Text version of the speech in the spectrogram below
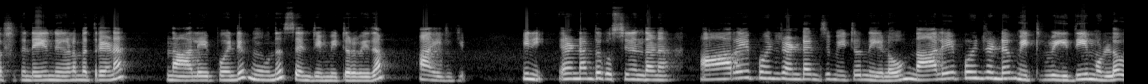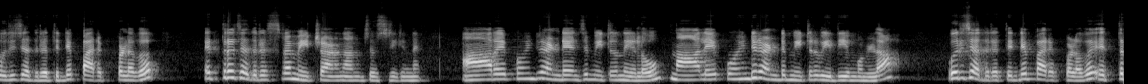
വർഷത്തിന്റെയും നീളം എത്രയാണ്? നാല് പോയിന്റ് മൂന്ന് സെന്റിമീറ്റർ വീതം ആയിരിക്കും. ഇനി രണ്ടാമത്തെ ക്വസ്റ്റ്യൻ എന്താണ്? ആറ് പോയിന്റ് രണ്ട് അഞ്ച് മീറ്റർ നീളവും നാല് പോയിന്റ് രണ്ട് മീറ്റർ വീതിയുമുള്ള ഒരു ചതുരത്തിന്റെ പരപ്പളവ് എത്ര ചതുരശ്ര മീറ്റർ ആണെന്നാണ് ചോദിച്ചിരിക്കുന്നത്. ആറ് പോയിന്റ് രണ്ട് അഞ്ച് മീറ്റർ നീളവും നാല് പോയിന്റ് രണ്ട് മീറ്റർ വീതിയുമുള്ള ഒരു ചതുരത്തിന്റെ പരപ്പളവ് എത്ര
